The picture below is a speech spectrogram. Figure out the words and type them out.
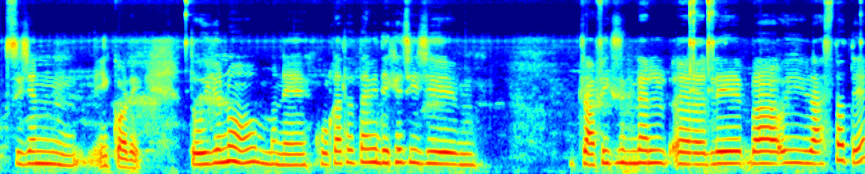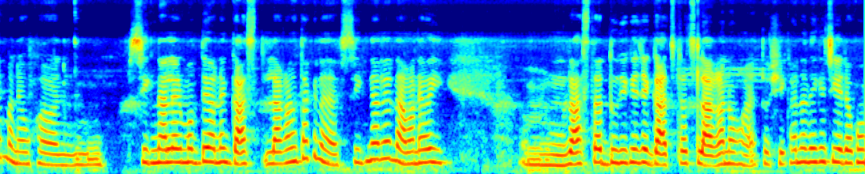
অক্সিজেন এ করে। তো ওই জন্য মানে কলকাতাতে আমি দেখেছি যে ট্রাফিক সিগন্যাল বা ওই রাস্তাতে মানে সিগন্যালের মধ্যে অনেক গাছ লাগানো থাকে না? সিগন্যালে না মানে ওই রাস্তার দুদিকে যে গাছ টাছ লাগানো হয়, তো সেখানে দেখেছি এরকম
